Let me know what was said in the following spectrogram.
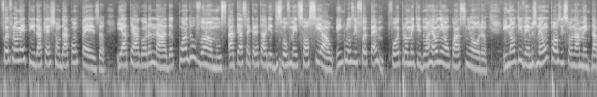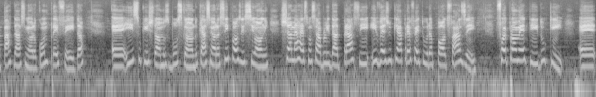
Foi prometida a questão da Compesa e até agora nada. Quando vamos até a Secretaria de Desenvolvimento Social, inclusive foi, foi prometida uma reunião com a senhora e não tivemos nenhum posicionamento da parte da senhora como prefeita é isso que estamos buscando, que a senhora se posicione, chame a responsabilidade para si e veja o que a prefeitura pode fazer. Foi prometido que é,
